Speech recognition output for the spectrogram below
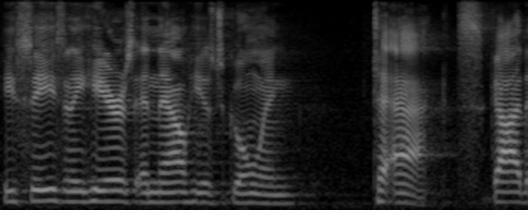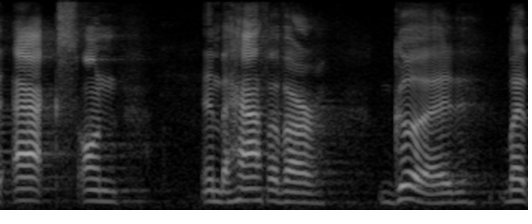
he sees and he hears, and now he is going to act. God acts on in behalf of our good, but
